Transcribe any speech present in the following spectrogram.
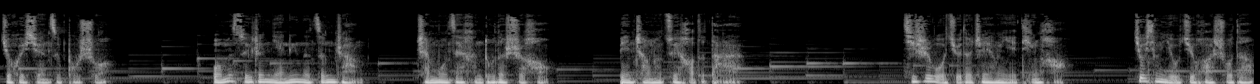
就会选择不说。我们随着年龄的增长，沉默在很多的时候，变成了最好的答案。其实我觉得这样也挺好，就像有句话说的：“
